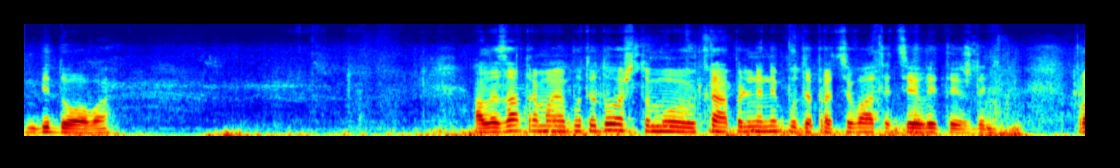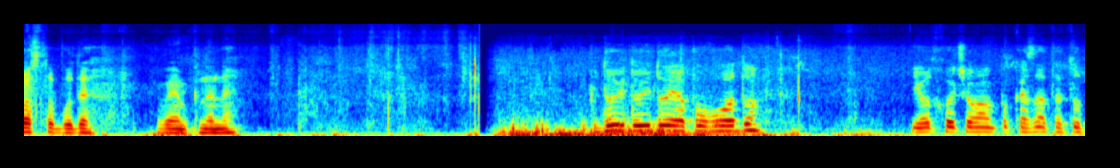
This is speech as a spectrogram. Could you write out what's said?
бідова. Але завтра має бути дощ, тому крапельне не буде працювати цілий тиждень. Просто буде вимкнене. Йду, йду, йду я по воду. І от хочу вам показати тут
